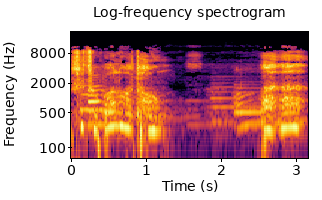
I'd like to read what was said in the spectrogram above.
是主播洛彤，晚安。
